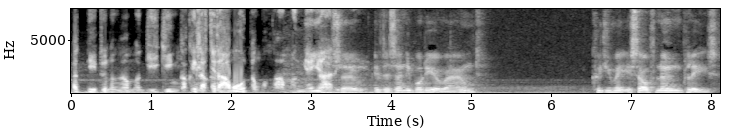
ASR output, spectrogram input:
at dito na nga magiging kakilakilabot ang mga mangyayari. So, if there's anybody around, could you make yourself known, please?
